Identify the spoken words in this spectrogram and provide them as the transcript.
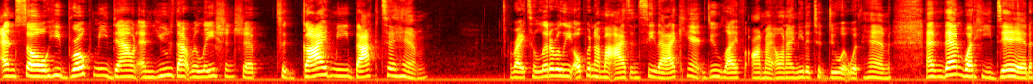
And so he broke me down and used that relationship to guide me back to him right to literally open up my eyes and see that I can't do life on my own. I needed to do it with him. And then what he did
